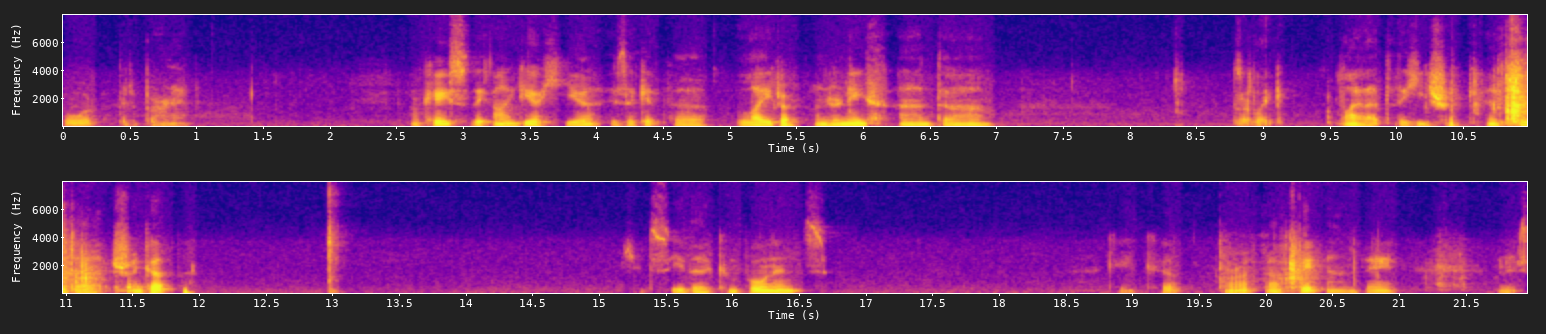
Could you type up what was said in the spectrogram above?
for a bit of burning. Okay, so the idea here is I get the lighter underneath and um, sort of like apply that to the heat shrink. It should uh, shrink up. You should see the components. Okay, cool. Alright, okay, and then when it's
